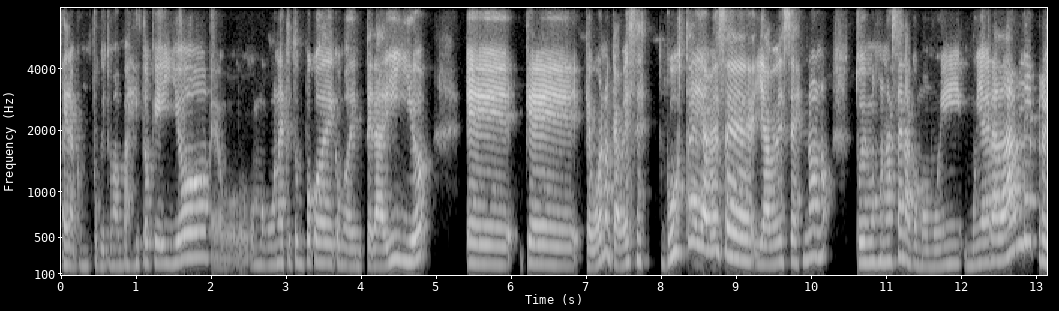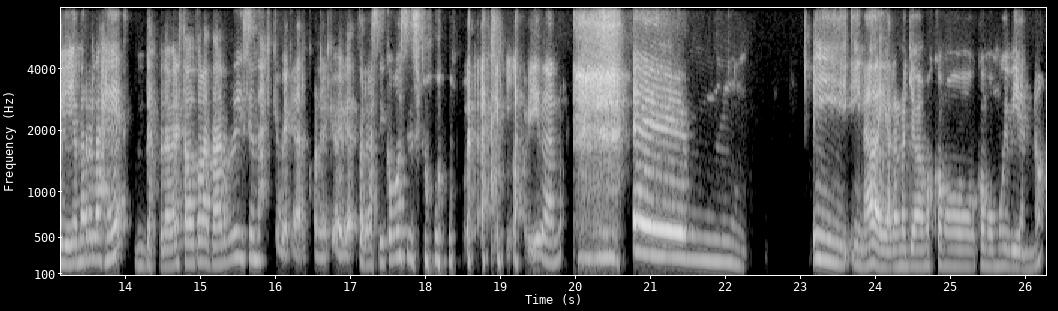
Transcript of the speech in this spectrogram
era como un poquito más bajito que yo, eh, como con una actitud un poco de, como de enteradillo, eh, que, bueno, que a veces gusta y a veces, y a veces no, ¿no? Tuvimos una cena como muy, muy agradable, pero yo ya me relajé después de haber estado toda la tarde diciendo, que voy a quedar con él, que voy a quedar, pero así como si se fuera en la vida, ¿no? Y, y, nada, y ahora nos llevamos como, como muy bien, ¿no?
